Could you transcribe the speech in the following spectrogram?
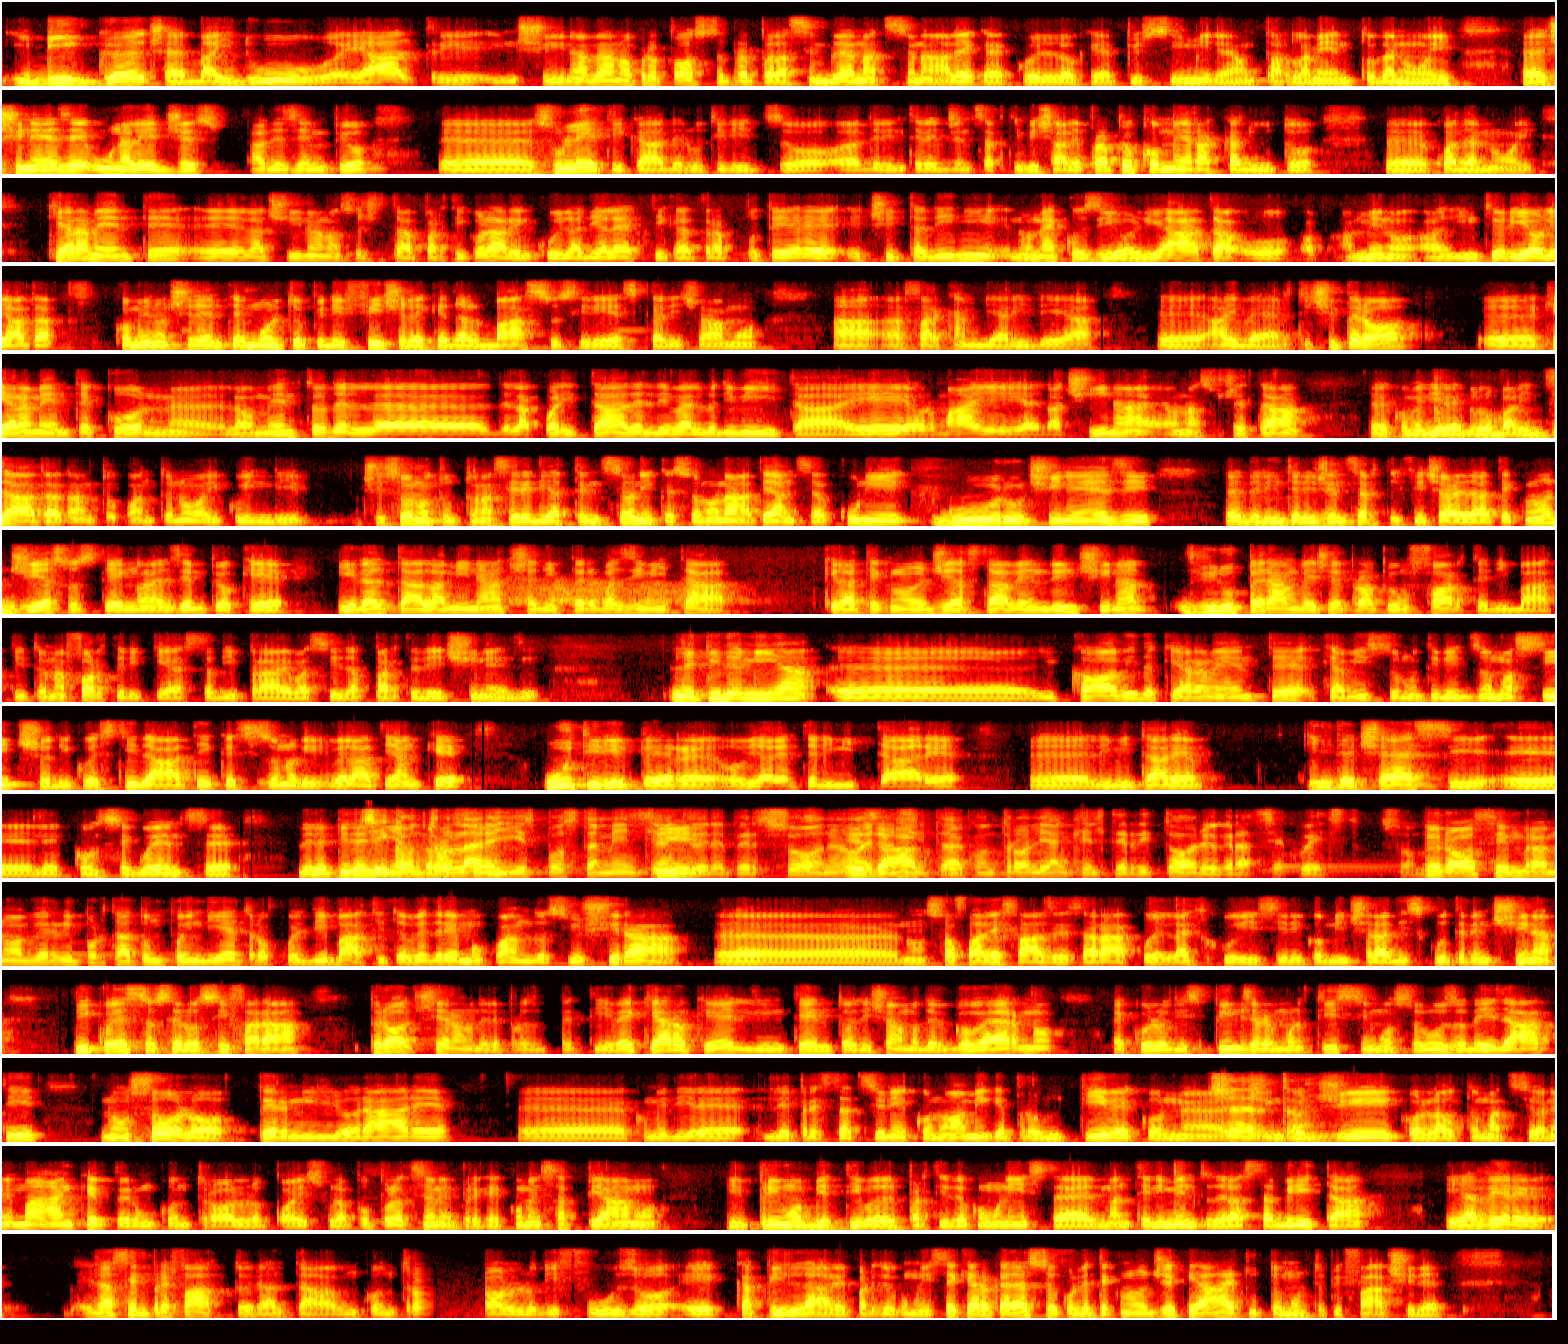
i, big, cioè Baidu e altri in Cina, avevano proposto proprio all'Assemblea nazionale, che è quello che è più simile a un Parlamento da noi, eh, cinese, una legge, ad esempio, eh, sull'etica dell'utilizzo eh, dell'intelligenza artificiale, proprio come era accaduto eh, qua da noi. Chiaramente eh, la Cina è una società particolare in cui la dialettica tra potere e cittadini non è così oliata, o almeno in teoria oliata come in Occidente, è molto più difficile che dal basso si riesca diciamo, a, a far cambiare idea eh, ai vertici, però eh, chiaramente con l'aumento del, della qualità del livello di vita e ormai la Cina è una società eh, come dire, globalizzata tanto quanto noi, quindi ci sono tutta una serie di attenzioni che sono nate, anzi alcuni guru cinesi eh, dell'intelligenza artificiale e della tecnologia sostengono ad esempio che in realtà la minaccia di pervasività che la tecnologia sta avendo in Cina svilupperà invece proprio un forte dibattito, una forte richiesta di privacy da parte dei cinesi. L'epidemia, eh, il Covid, chiaramente, che ha visto un utilizzo massiccio di questi dati che si sono rivelati anche utili per ovviamente limitare, eh, limitare i decessi e le conseguenze dell'epidemia. Sì, controllare sem- gli spostamenti sì, anche delle persone, no? esatto. città, controlli anche il territorio grazie a questo. Insomma. Però sembrano aver riportato un po' indietro quel dibattito, vedremo quando si uscirà, eh, non so quale fase sarà, quella in cui si ricomincerà a discutere in Cina di questo, se lo si farà, però c'erano delle prospettive. È chiaro che l'intento diciamo, del governo è quello di spingere moltissimo sull'uso dei dati, non solo per migliorare eh, come dire, le prestazioni economiche produttive con eh, certo. il 5G, con l'automazione, ma anche per un controllo poi sulla popolazione, perché come sappiamo il primo obiettivo del Partito Comunista è il mantenimento della stabilità e avere, e l'ha sempre fatto in realtà, un controllo diffuso e capillare il Partito Comunista. È chiaro che adesso con le tecnologie che ha è tutto molto più facile.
